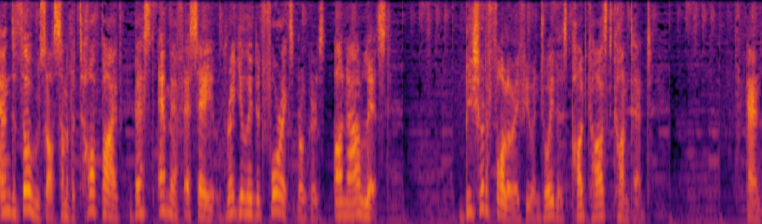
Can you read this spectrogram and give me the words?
And those are some of the top 5 best MFSA regulated Forex brokers on our list. Be sure to follow if you enjoy this podcast content. And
